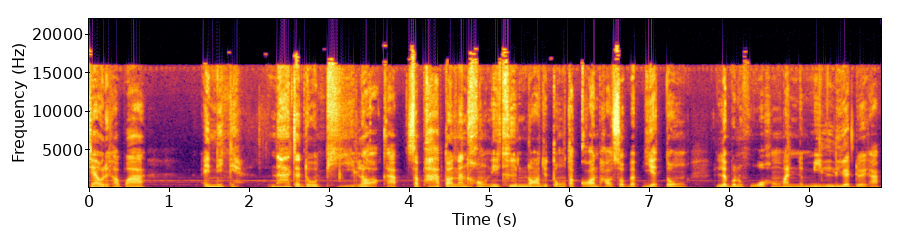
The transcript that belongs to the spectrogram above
แจ้วเลยครับว่าไอ้นิกเนี่ย น่าจะโดนผีหลอกครับ สภาพตอนนั้นของนิกคือนอนอยู่ตรงตะกอนเผาศพแบบเหยียดตรง แล้วบนหัวของมันเนี่ยมีเลือดด้วยครับ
